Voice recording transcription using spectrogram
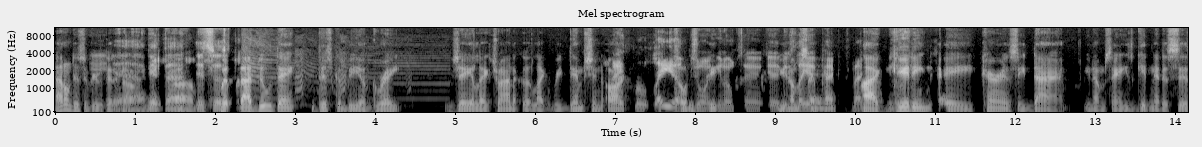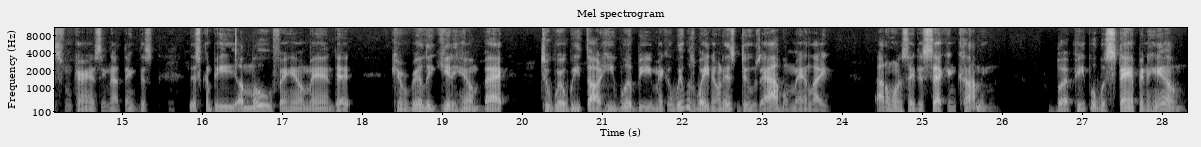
I don't disagree with that at all. i get that Um, it's just But, but I do think this can be a great Jay Electronica like redemption Nice arc little layup so joint, speak. you know what I'm saying? Yeah, You know what I'm saying? by you know what I'm saying? getting a currency dime. You know what I'm saying? He's getting that assist from currency. And I think this mm-hmm. this can be a move for him, man, that can really get him back to where we thought he would be. Man, 'cause we was waiting on this dude's album, man. Like, I don't want to say the second coming, but people was stamping him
